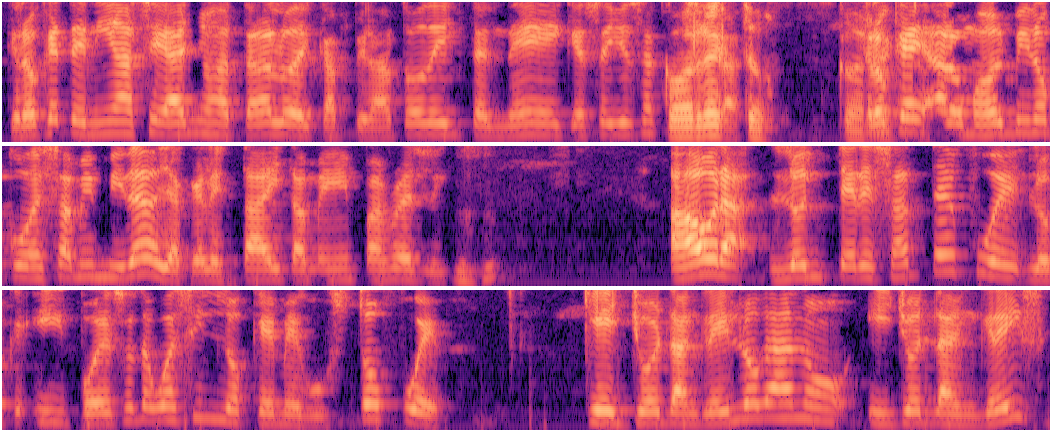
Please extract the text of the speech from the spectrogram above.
creo que tenía hace años atrás lo del campeonato de internet y qué sé yo, esa Correcto. Creo que a lo mejor vino con esa misma idea, ya que él está ahí también en Impact Wrestling. Ahora, lo interesante fue, lo que, y por eso te voy a decir, lo que me gustó fue que Jordan Grace lo ganó y Jordan Grace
